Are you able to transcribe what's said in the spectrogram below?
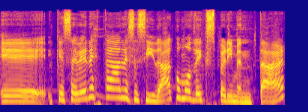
que se ve en esta necesidad como de experimentar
